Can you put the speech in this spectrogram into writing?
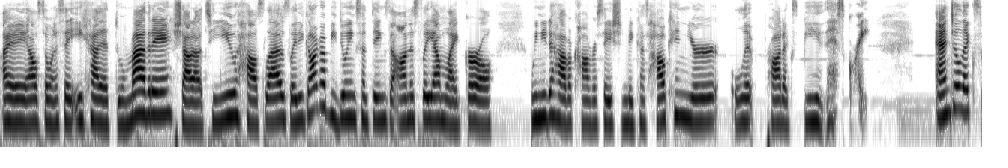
I also want to say hija de tu madre. Shout out to you, Haus Labs. Lady Gaga be doing some things that honestly I'm like, girl, we need to have a conversation because how can your lip products be this great? Angelix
